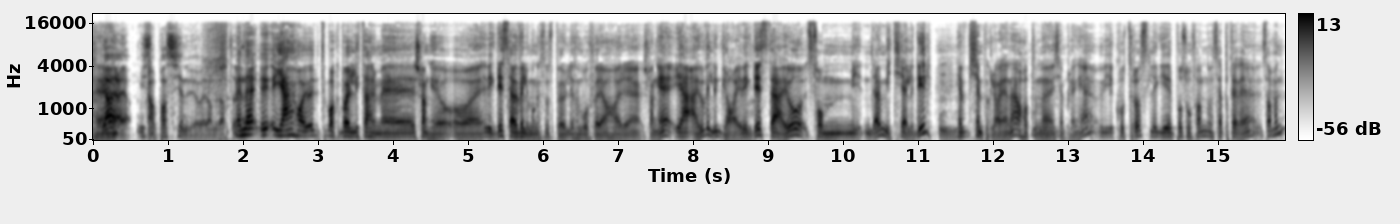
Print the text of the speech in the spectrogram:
Eh, Ja, ja, ja. I ja. såpass kjenner vi jo hverandre at Men eh, jeg har jo tilbake bare litt det her med slange og, og Vigdis. Det er jo veldig mange som spør liksom hvorfor jeg har slange. Jeg er jo veldig glad i Vigdis. Det er jo, som, det er jo mitt kjæledyr. mm. Jeg er kjempeglad i henne. Jeg har hatt henne kjempelenge. Vi koser oss, ligger på sofaen og ser på TV sammen.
